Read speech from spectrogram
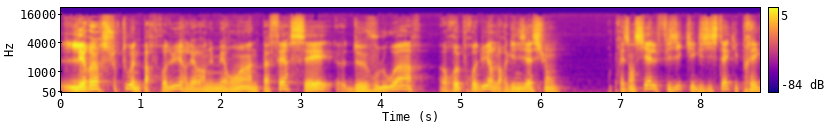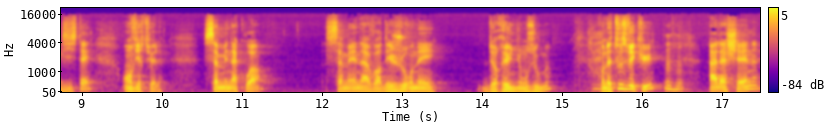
l'erreur surtout à ne pas reproduire, l'erreur numéro un à ne pas faire, c'est de vouloir reproduire l'organisation en présentiel, physique, qui existait, qui préexistait, en virtuel. Ça mène à quoi? Ça mène à avoir des journées de réunions Zoom qu'on a tous vécues, mhm. à la chaîne,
